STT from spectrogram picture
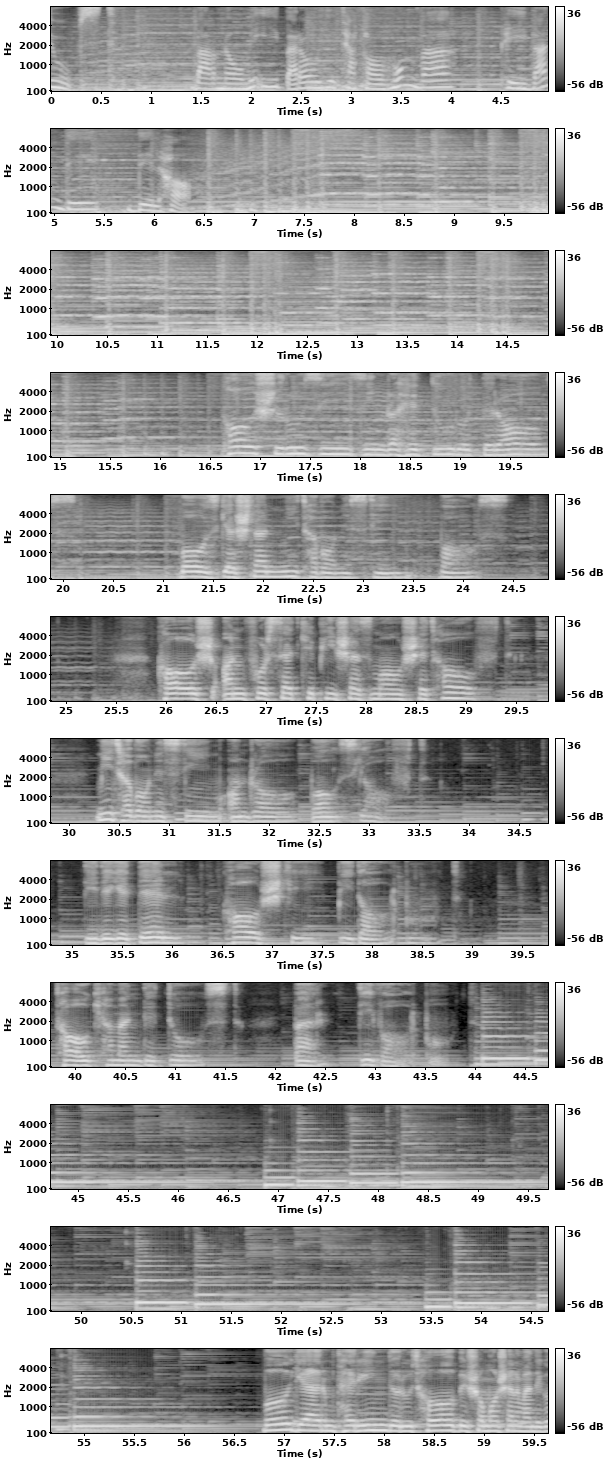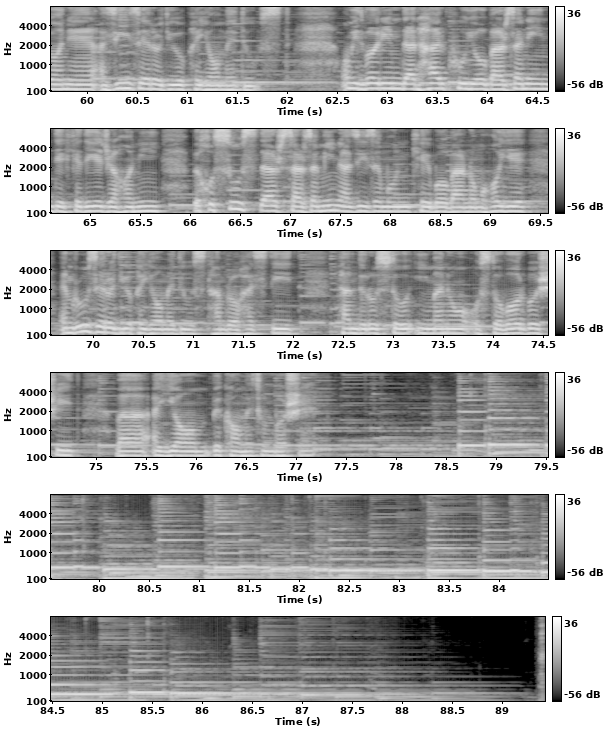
دوست. برنامه ای برای تفاهم و پیوند دلها. کاش روزی زین ره دور و دراز بازگشتن می توانستیم باز. کاش آن فرصت که پیش از ما شتافت می توانستیم آن را باز یافت دیده دل کاشکی بیدار بود تا کمند دوست بر دیوار بود. با گرمترین درودها به شما شنوندگان عزیز رادیو پیام دوست. امیدواریم در هر کوی و برزن این دهکده جهانی به خصوص در سرزمین عزیزمون که با برنامه های امروز رادیو پیام دوست همراه هستید تندرست و ایمن و استوار باشید و ایام به کامتون باشه.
